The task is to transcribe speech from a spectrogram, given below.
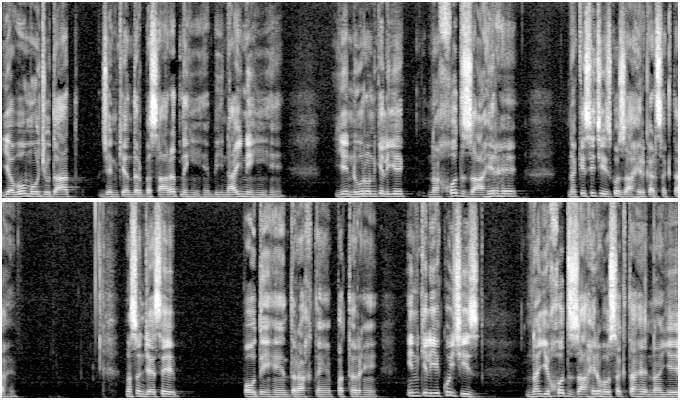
یا وہ موجودات جن کے اندر بصارت نہیں ہے، بینائی نہیں ہے، یہ نور ان کے لیے نہ خود ظاہر ہے، نہ کسی چیز کو ظاہر کر سکتا ہے۔ مثلاً جیسے پودے ہیں، درخت ہیں، پتھر ہیں، ان کے لیے کوئی چیز نہ یہ خود ظاہر ہو سکتا ہے، نہ یہ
